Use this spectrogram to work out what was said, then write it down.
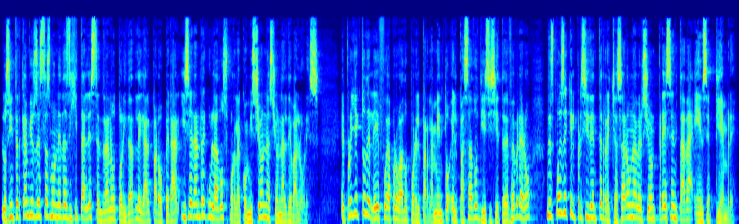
Los intercambios de estas monedas digitales tendrán autoridad legal para operar y serán regulados por la Comisión Nacional de Valores. El proyecto de ley fue aprobado por el Parlamento el pasado 17 de febrero, después de que el presidente rechazara una versión presentada en septiembre.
